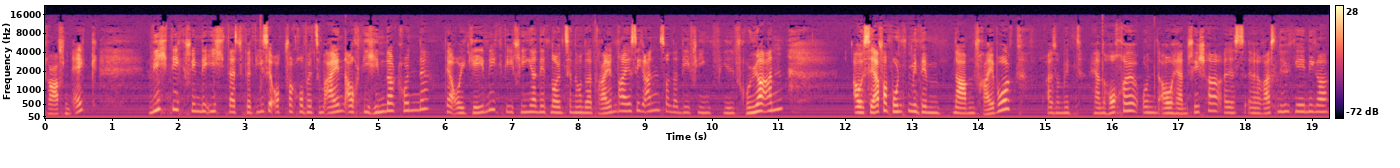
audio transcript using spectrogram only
Grafeneck. Wichtig finde ich, dass für diese Opfergruppe zum einen auch die Hintergründe der Eugenik, die fing ja nicht 1933 an, sondern die fing viel früher an auch sehr verbunden mit dem Namen Freiburg, also mit Herrn Hoche und auch Herrn Fischer als äh, Rassenhygieniker.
